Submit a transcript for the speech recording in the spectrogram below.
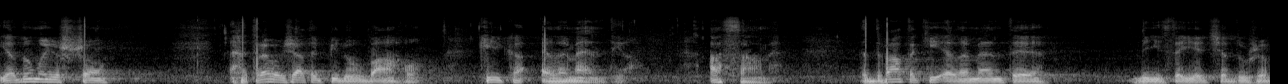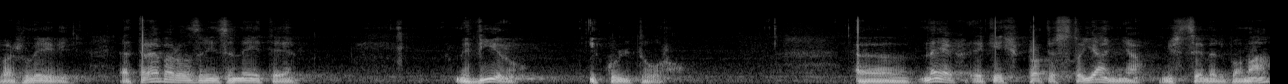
Я думаю, що треба взяти під увагу кілька елементів. А саме, два такі елементи, мені здається, дуже важливі. Треба розрізнити віру і культуру. Е, Не як якесь протистояння між цими двома,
